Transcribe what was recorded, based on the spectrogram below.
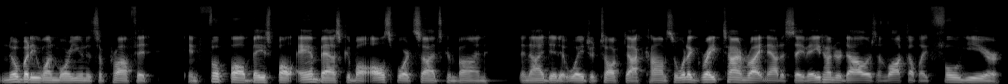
nobody won more units of profit in football, baseball, and basketball, all sports sides combined, than I did at wagertalk.com. So, what a great time right now to save $800 and lock up a full year,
